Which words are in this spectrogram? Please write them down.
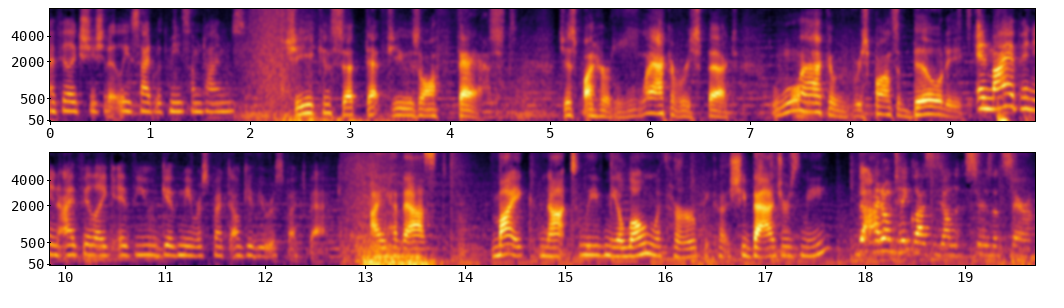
I feel like she should at least side with me sometimes. She can set that fuse off fast just by her lack of respect, lack of responsibility. In my opinion, I feel like if you give me respect, I'll give you respect back. I have asked Mike not to leave me alone with her because she badgers me. I don't take glasses down the stairs, that's Sarah.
